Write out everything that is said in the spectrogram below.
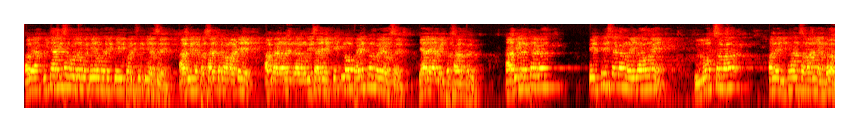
હવે આપ વિચારી શકો છો કે તે વખતે કેવી પરિસ્થિતિ હશે? આ બિલને પસાર કરવા માટે આપણા નરેન્દ્ર મોદી સાહેબે કેટલો પ્રયત્ન કર્યો હશે? ત્યારે આ બિલ પસાર થયું. આ બિલ અંતર્ગત તેત્રીસ ટકા મહિલાઓને લોકસભા અને વિધાનસભાની અંદર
